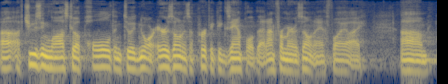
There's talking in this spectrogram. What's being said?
uh, of choosing laws to uphold and to ignore. Arizona is a perfect example of that. I'm from Arizona, FYI. Um,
